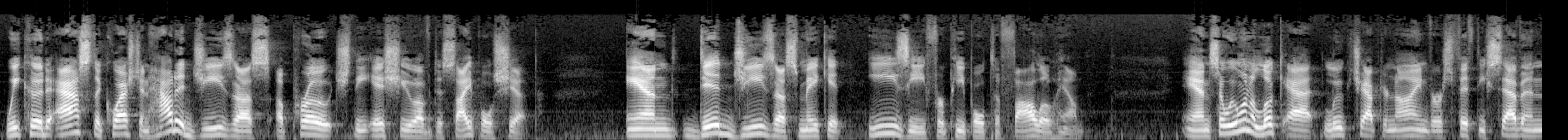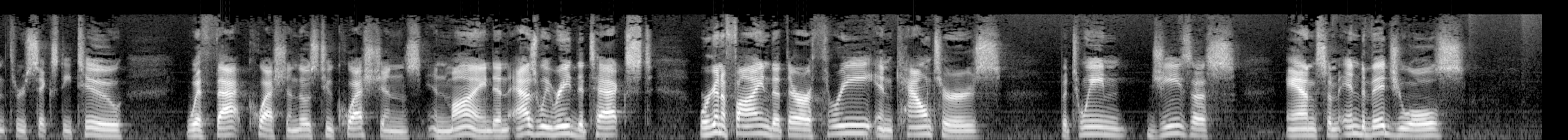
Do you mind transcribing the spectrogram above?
we could ask the question how did Jesus approach the issue of discipleship? And did Jesus make it easy for people to follow him? And so we want to look at Luke chapter 9, verse 57 through 62, with that question, those two questions in mind. And as we read the text, we're going to find that there are three encounters between Jesus and some individuals.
